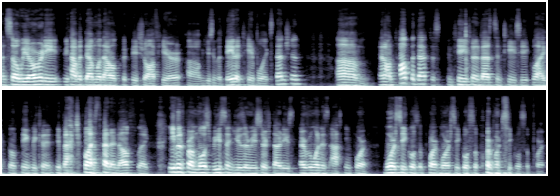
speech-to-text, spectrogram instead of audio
And so we already we have a demo that I'll quickly show off here um, using the data table extension. Um, and on top of that, just continue to invest in T-SQL. I don't think we can evangelize that enough. Like even from most recent user research studies, everyone is asking for more SQL support, more SQL support, more SQL support.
